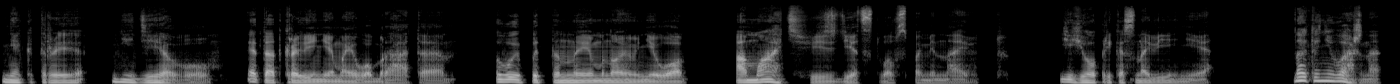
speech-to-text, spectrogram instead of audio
Некоторые Не деву. Это откровение моего брата, выпытанные мною у него, а мать из детства вспоминают. Ее прикосновение. Но это не важно.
